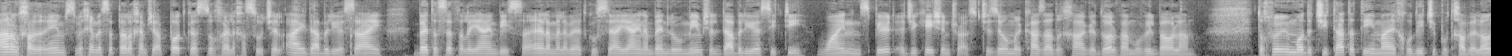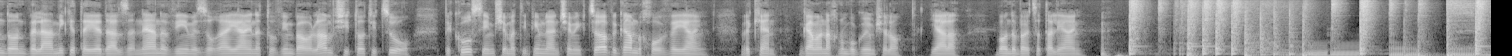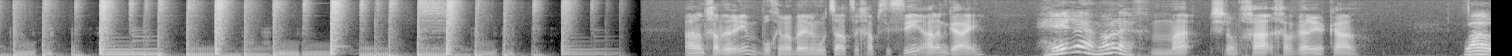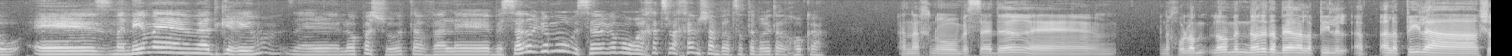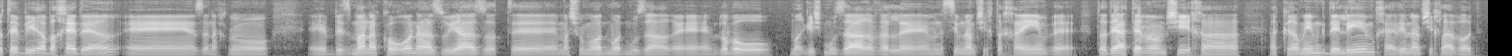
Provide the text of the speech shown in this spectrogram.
אהלן חברים, שמחים לספר לכם שהפודקאסט זוכה לחסות של IWSI, בית הספר ליין בישראל המלמד את קורסי היין הבינלאומיים של WSET, Wine and Spirit Education Trust, שזהו מרכז ההדרכה הגדול והמוביל בעולם. תוכלו ללמוד את שיטת הטעימה הייחודית שפותחה בלונדון ולהעמיק את הידע על זני ענבים, אזורי היין הטובים בעולם ושיטות ייצור, בקורסים שמתאימים לאנשי מקצוע וגם לחובבי יין. וכן, גם אנחנו בוגרים שלו. יאללה, בואו נדבר קצת על יין. אהלן חברים, ברוכים הבאים למוצר צריכה בסיסי, אהלן גיא. היי רע, מה הולך? מה שלומך, חבר יקר? וואו, אה, זמנים אה, מאתגרים, זה לא פשוט, אבל אה, בסדר גמור, בסדר גמור. איך אצלכם שם בארצות הברית הרחוקה? אנחנו בסדר, אה, אנחנו לא, לא, לא נדבר על הפיל, על הפיל השותה בירה בחדר, אה, אז אנחנו אה, בזמן הקורונה ההזויה הזאת, אה, משהו מאוד מאוד מוזר, אה, לא ברור, מרגיש מוזר, אבל אה, מנסים להמשיך את החיים, ואתה יודע, הטבע ממשיך, הכרמים גדלים, חייבים להמשיך לעבוד.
